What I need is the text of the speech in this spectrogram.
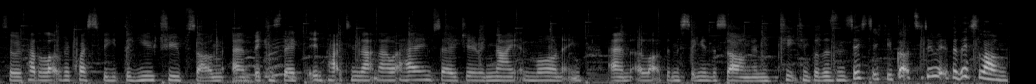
So we've had a lot of requests for the YouTube song um, because they're impacting that now at home. So during night and morning, um, a lot of them are singing the song and teaching brothers and sisters, you've got to do it for this long.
